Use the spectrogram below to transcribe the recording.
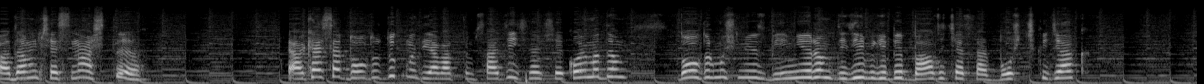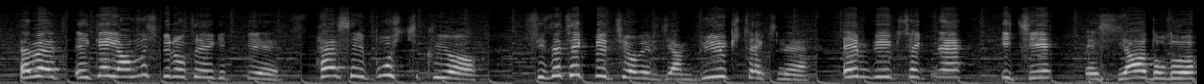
Adamın chestini açtı. E, Arkadaşlar doldurduk mu diye baktım. Sadece içine bir şey koymadım. Doldurmuş muyuz bilmiyorum. Dediğim gibi bazı chestler boş çıkacak. Evet Ege yanlış bir rotaya gitti. Her şey boş çıkıyor. Size tek bir tüyo vereceğim. Büyük tekne. En büyük tekne içi eşya dolu.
